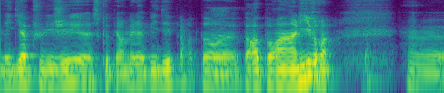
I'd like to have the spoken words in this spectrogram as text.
média plus léger, euh, ce que permet la BD par rapport, Mm. euh, par rapport à un livre. Euh,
